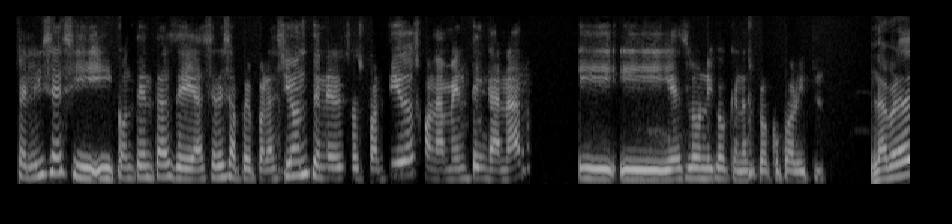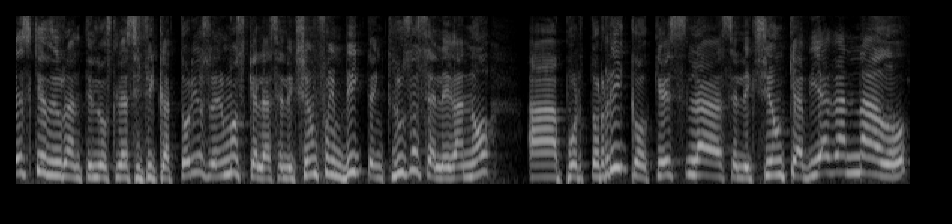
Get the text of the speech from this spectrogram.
felices y, contentas de hacer esa preparación, tener esos partidos con la mente en ganar y, es lo único que nos preocupa ahorita. La verdad es que durante los clasificatorios vemos que la selección fue invicta, incluso se le ganó a Puerto Rico, que es la selección que había ganado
